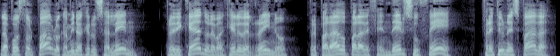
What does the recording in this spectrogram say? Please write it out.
El apóstol Pablo camino a Jerusalén, predicando el Evangelio del reino, preparado para defender su fe frente a una espada.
